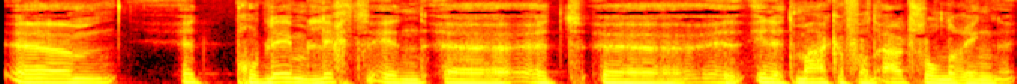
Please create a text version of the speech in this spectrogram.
Um, het probleem ligt in, uh, het, uh, in het maken van uitzondering,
